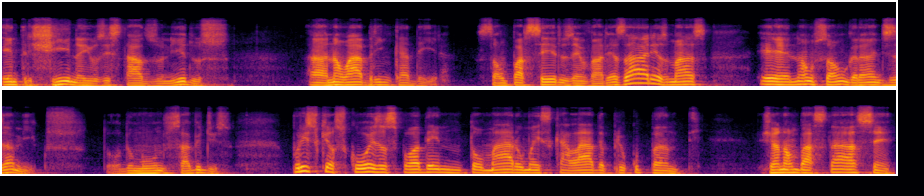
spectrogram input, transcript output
entre China e os Estados Unidos ah, não há brincadeira. São parceiros em várias áreas, mas eh, não são grandes amigos. Todo mundo sabe disso. Por isso que as coisas podem tomar uma escalada preocupante. Já não bastasse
